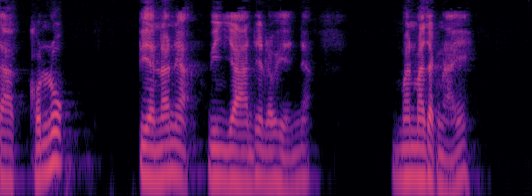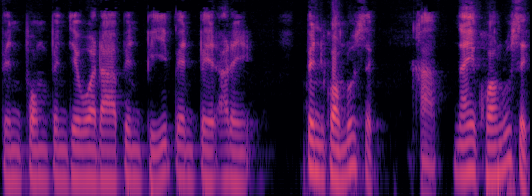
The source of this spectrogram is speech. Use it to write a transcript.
จากขนลุกเปลี่ยนแล้วเนี่ย วิญญาณที่เราเห็นเนี่ย มันมาจากไหน เป็นพรมเป็นเทวดาเป็นผีเป็นเปรตอะไร เป็นความรู้สึกครับ ในความรู้สึก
